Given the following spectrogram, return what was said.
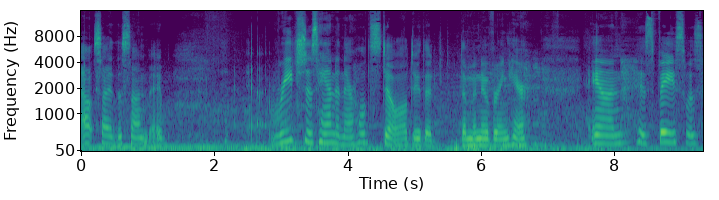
outside the sun, babe. Reached his hand in there. Hold still. I'll do the, the maneuvering here and his face was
